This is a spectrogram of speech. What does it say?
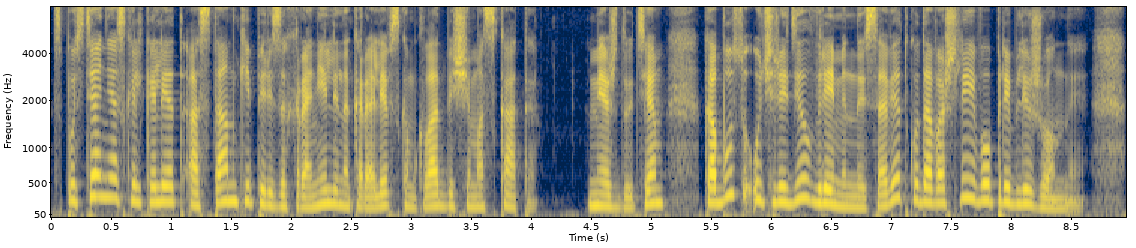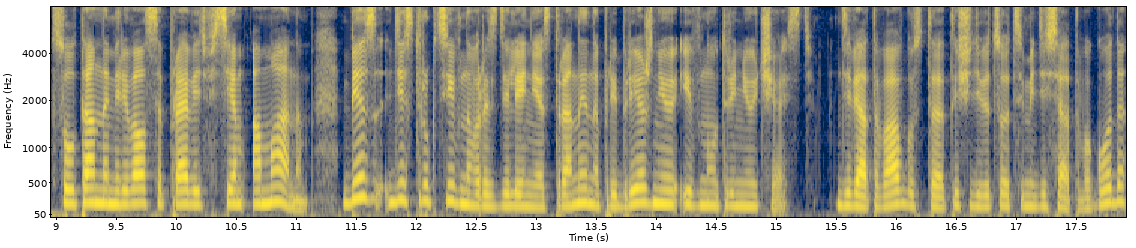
спустя несколько лет останки перезахоронили на королевском кладбище Маската. Между тем, Кабус учредил Временный совет, куда вошли его приближенные. Султан намеревался править всем Оманом, без деструктивного разделения страны на прибрежную и внутреннюю часть. 9 августа 1970 года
